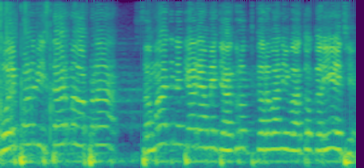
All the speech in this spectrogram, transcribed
કોઈ પણ વિસ્તારમાં આપણા સમાજને જ્યારે અમે જાગૃત કરવાની વાતો કરીએ છીએ,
